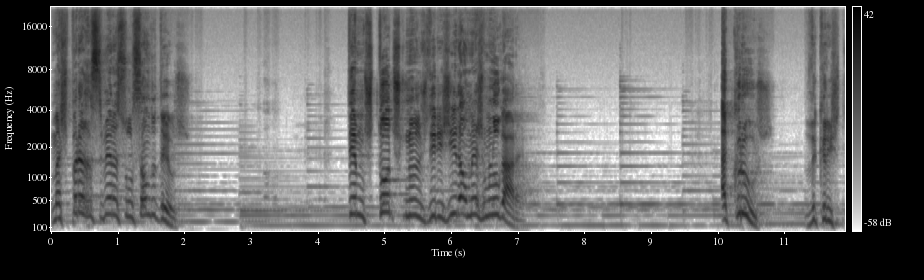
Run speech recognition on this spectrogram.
mas para receber a solução de Deus, temos todos que nos dirigir ao mesmo lugar a cruz de Cristo.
